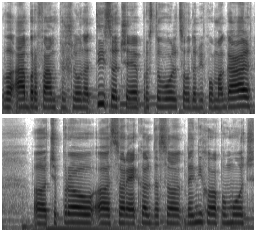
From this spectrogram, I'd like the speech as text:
v Abraham prišlo na tisoče prostovoljcev, da bi pomagali, uh, čeprav uh, so rekli, da, so, da je njihova pomoč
